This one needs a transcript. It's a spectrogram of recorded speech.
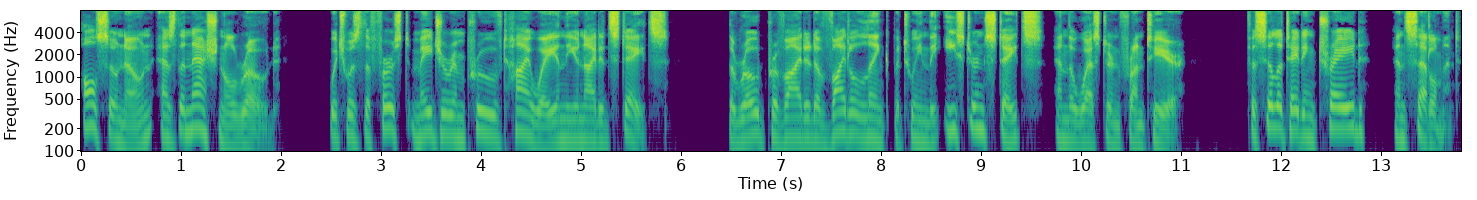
also known as the National Road, which was the first major improved highway in the United States. The road provided a vital link between the eastern states and the western frontier, facilitating trade and settlement.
